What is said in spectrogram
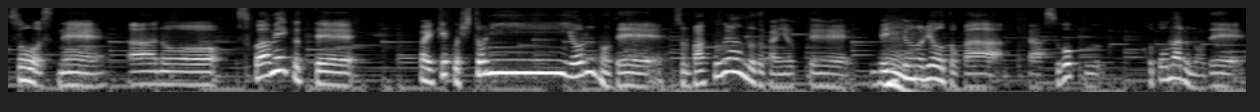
そうですね。あの、スコアメイクって、ぱり結構人によるので、そのバックグラウンドとかによって、勉強の量とかがすごく異なるので、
